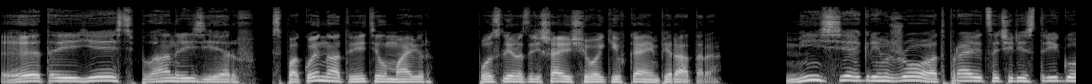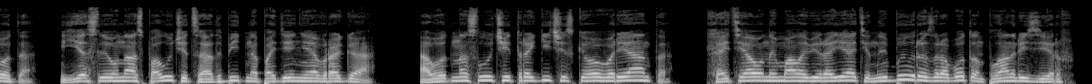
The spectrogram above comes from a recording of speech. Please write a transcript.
«Это и есть план резерв», – спокойно ответил Мавер после разрешающего кивка императора. «Миссия Гримжо отправится через три года, если у нас получится отбить нападение врага. А вот на случай трагического варианта, хотя он и маловероятен, и был разработан план резерв.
